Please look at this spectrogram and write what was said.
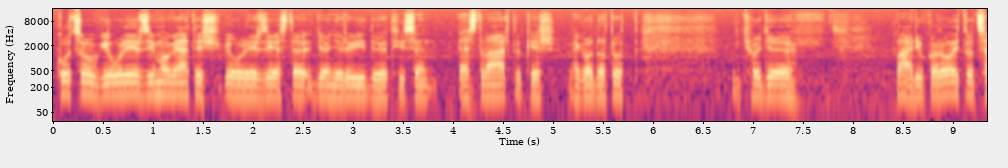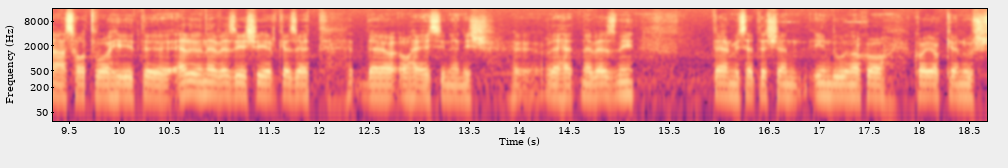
kocog, jól érzi magát, és jól érzi ezt a gyönyörű időt, hiszen ezt vártuk, és megadatott. Úgyhogy várjuk a rajtot, 167 előnevezés érkezett, de a helyszínen is lehet nevezni. Természetesen indulnak a kajakkenus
